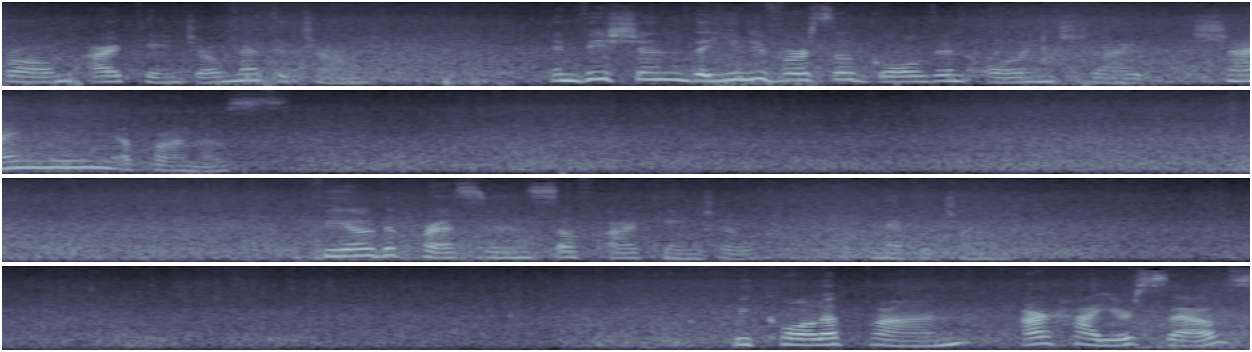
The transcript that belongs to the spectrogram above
from Archangel Metatron. Envision the universal golden orange light shining upon us. Feel the presence of Archangel Metatron. We call upon our higher selves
